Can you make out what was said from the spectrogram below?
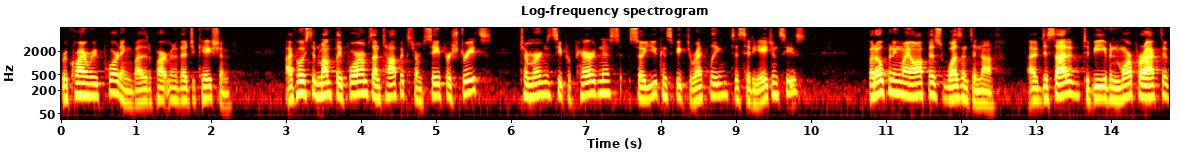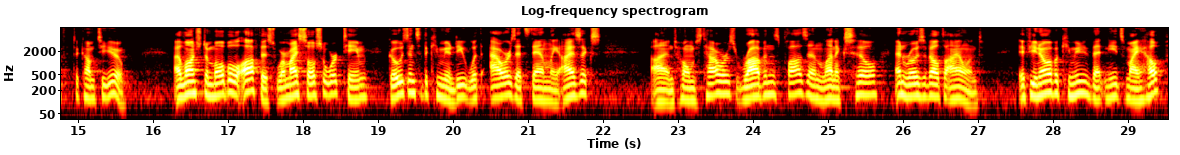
requiring reporting by the Department of Education. I've hosted monthly forums on topics from safer streets to emergency preparedness so you can speak directly to city agencies. But opening my office wasn't enough. I've decided to be even more proactive to come to you. I launched a mobile office where my social work team goes into the community with hours at Stanley Isaacs and Holmes Towers, Robbins Plaza and Lenox Hill, and Roosevelt Island. If you know of a community that needs my help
